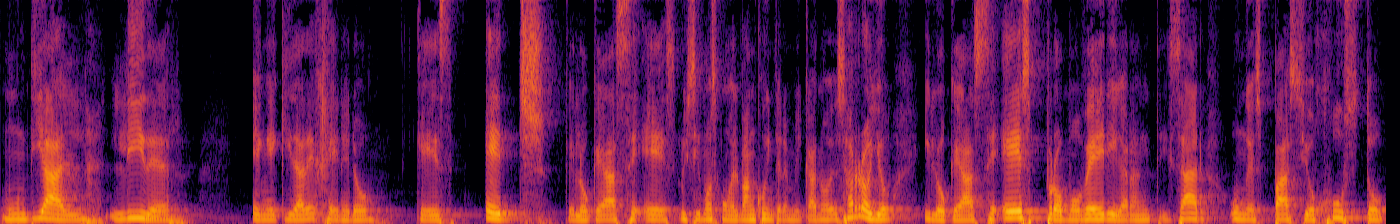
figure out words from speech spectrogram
mundial líder en equidad de género, que es EDGE, que lo que hace es, lo hicimos con el Banco Interamericano de Desarrollo, y lo que hace es promover y garantizar un espacio justo,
